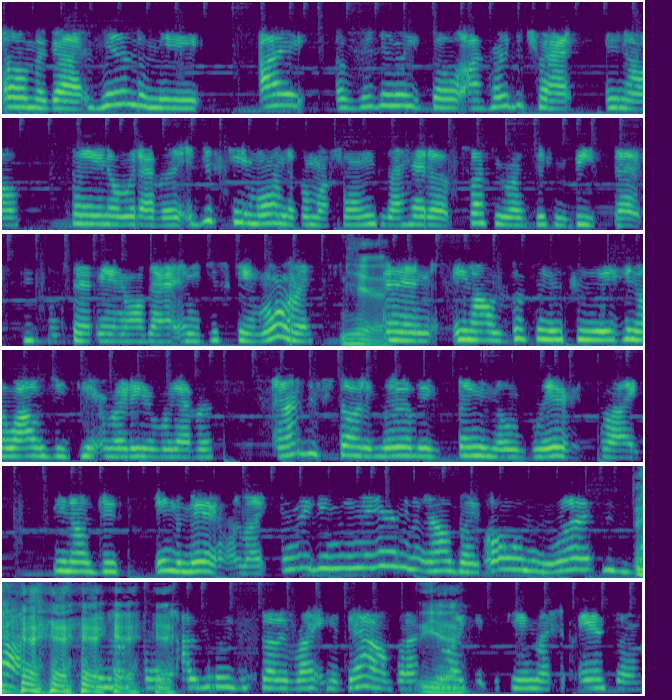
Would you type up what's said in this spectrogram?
oh my god, handle me. I originally so I heard the track, you know, playing or whatever. It just came on like on my phone because I had a plethora of different beats that people sent me and all that, and it just came on. Yeah. And you know, I was listening to it, you know, while I was just getting ready or whatever, and I just started literally singing those lyrics, like, you know, just in the mirror, like, "Can we give me an and I was like, "Oh, what? This is hot." you know, and I really just started writing it down. But I feel Yeah. like it became like an anthem,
